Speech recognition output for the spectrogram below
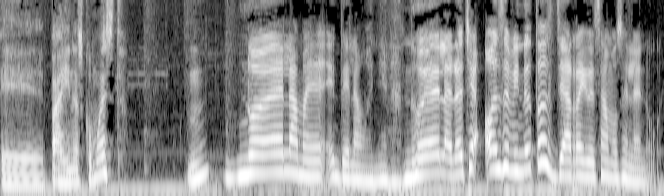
eh, páginas como esta. ¿Mm? 9 de la, de la mañana, 9 de la noche, 11 minutos, ya regresamos en la nube.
